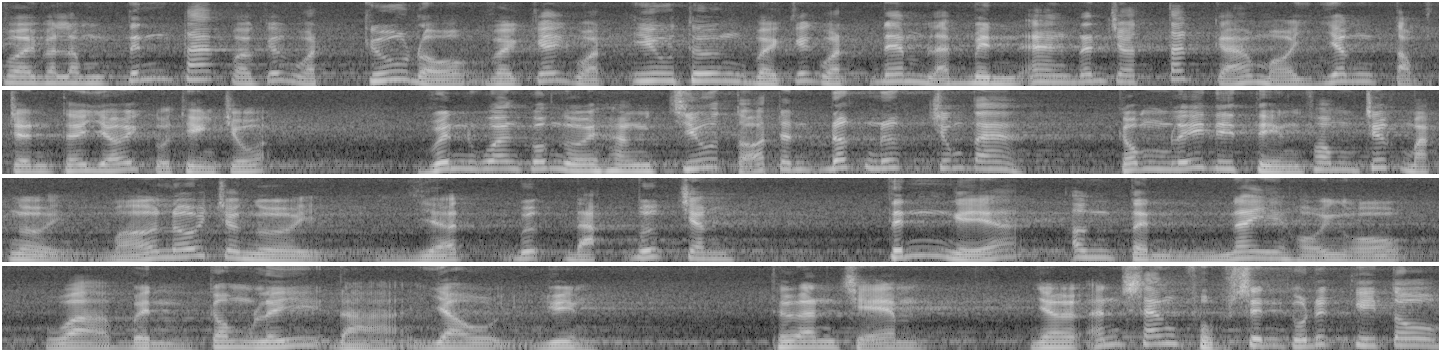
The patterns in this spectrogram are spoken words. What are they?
vời Và lòng tính tác vào kế hoạch cứu độ, Về kế hoạch yêu thương, Về kế hoạch đem lại bình an Đến cho tất cả mọi dân tộc trên thế giới của Thiên Chúa. Vinh quang của người hằng chiếu tỏ trên đất nước chúng ta. Công lý đi tiền phong trước mặt người, Mở lối cho người, dệt bước, đặt bước chân. Tính nghĩa ân tình nay hội ngộ, Hòa bình công lý đã giao duyên. Thưa anh chị em, Nhờ ánh sáng phục sinh của Đức Kitô,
